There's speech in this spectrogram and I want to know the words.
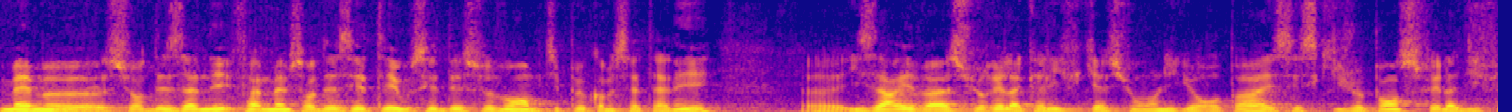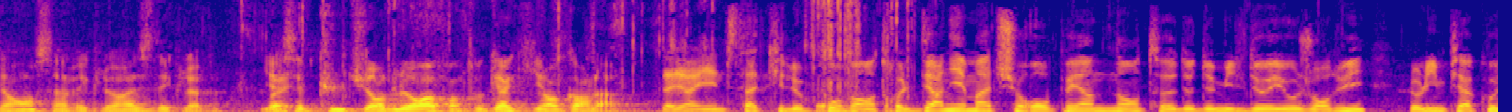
même sur des années, même sur des étés où c'est décevant, un petit peu comme cette année, euh, ils arrivent à assurer la qualification en Ligue Europa et c'est ce qui, je pense, fait la différence avec le reste des clubs. Il y a cette culture de l'Europe, en tout cas, qui est encore là. D'ailleurs, il y a une stat qui le prouve. Hein. entre le dernier match européen de Nantes de 2002 et aujourd'hui, l'Olympiakos,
